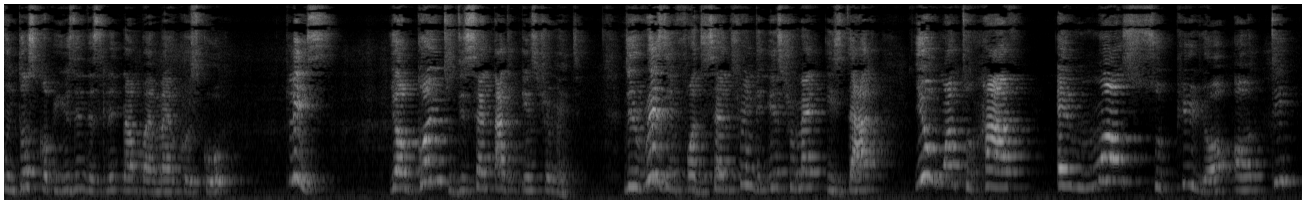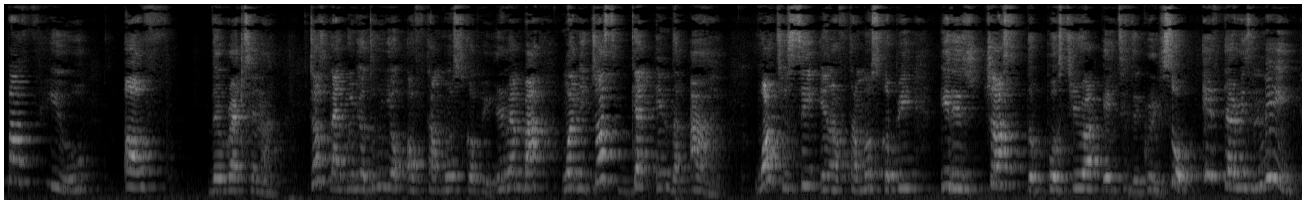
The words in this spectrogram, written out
fundoscopy using the slit lamp by microscope, please, you're going to decenter the instrument. The reason for decentering the instrument is that you want to have a more superior or deeper view of the retina. Just like when you're doing your ophthalmoscopy. Remember, when you just get in the eye, what you see in ophthalmoscopy, it is just the posterior 80 degrees. So if there is need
